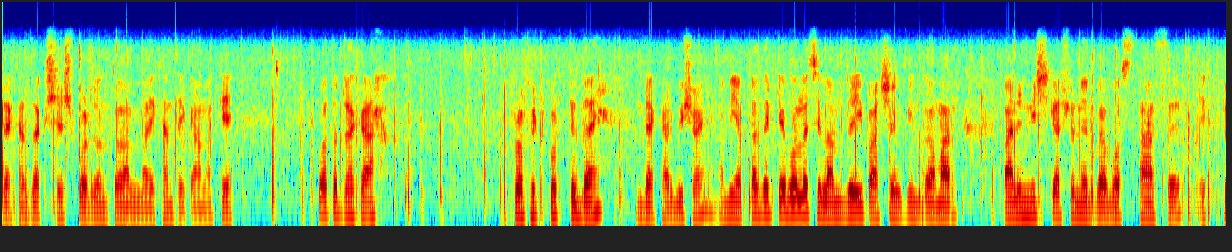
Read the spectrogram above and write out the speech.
দেখা যাক শেষ পর্যন্ত আল্লাহ এখান থেকে আমাকে কত টাকা প্রফিট করতে দেয় দেখার বিষয়। আমি আপনাদেরকে বলেছিলাম যে এই পাশেও কিন্তু আমার পানি নিষ্কাশনের ব্যবস্থা আছে। একটু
